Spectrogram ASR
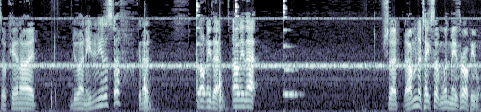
So can I... Do I need any of this stuff? Can I... I don't need that. I don't need that. Should I... I'm gonna take something with me to throw at people.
